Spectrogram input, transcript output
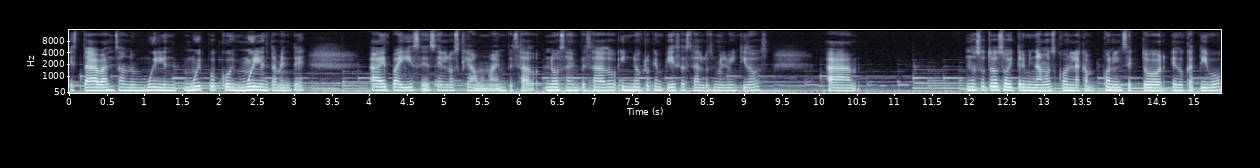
está avanzando muy, muy poco y muy lentamente, hay países en los que aún no ha empezado, no se ha empezado y no creo que empiece hasta el 2022. Nosotros hoy terminamos con, la, con el sector educativo.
